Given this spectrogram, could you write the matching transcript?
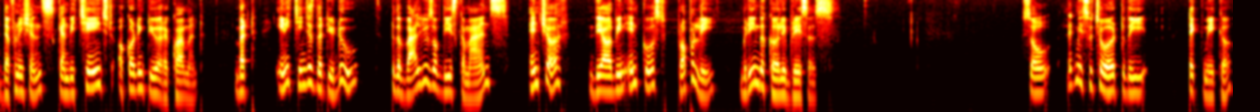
definitions can be changed according to your requirement, but any changes that you do to the values of these commands ensure they are being enclosed properly between the curly braces. So let me switch over to the TeXmaker.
